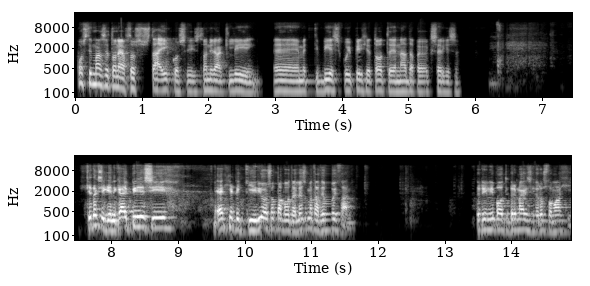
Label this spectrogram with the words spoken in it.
Πώς θυμάσαι τον εαυτό σου στα 20, στον Ηρακλή, ε, με την πίεση που υπήρχε τότε να ανταπεξέργεσαι. Κοίταξε, γενικά η πίεση έρχεται κυρίως όταν τα αποτελέσματα δεν βοηθάνε. Πριν είπα ότι πρέπει να έχεις γερό στο μάχη.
